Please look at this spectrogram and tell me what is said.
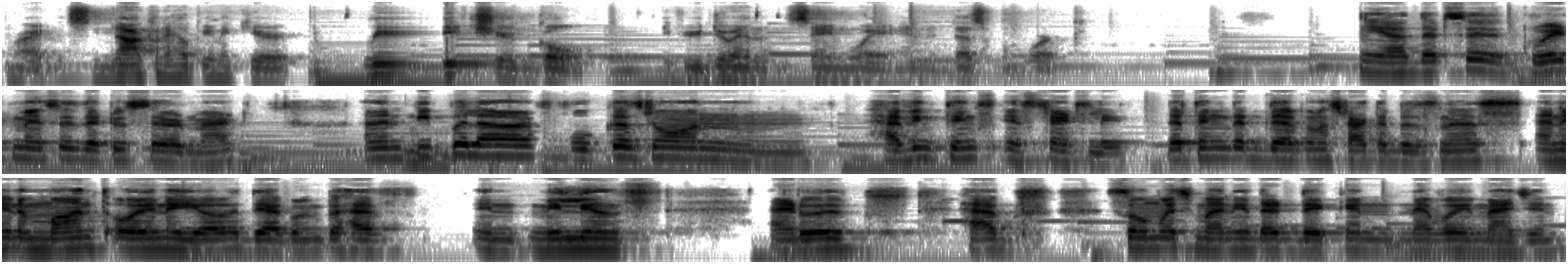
Right? It's not going to help you make your reach your goal if you're doing it the same way and it doesn't work. Yeah, that's a great message that you said, Matt. I mean, mm-hmm. people are focused on having things instantly. They think that they're going to start a business, and in a month or in a year, they are going to have in millions and will have so much money that they can never imagine.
